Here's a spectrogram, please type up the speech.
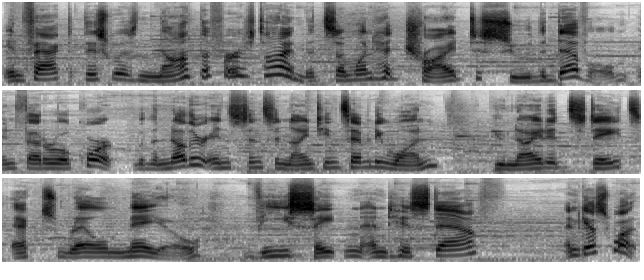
In fact, this was not the first time that someone had tried to sue the devil in federal court, with another instance in 1971 United States ex rel Mayo v. Satan and his staff. And guess what?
